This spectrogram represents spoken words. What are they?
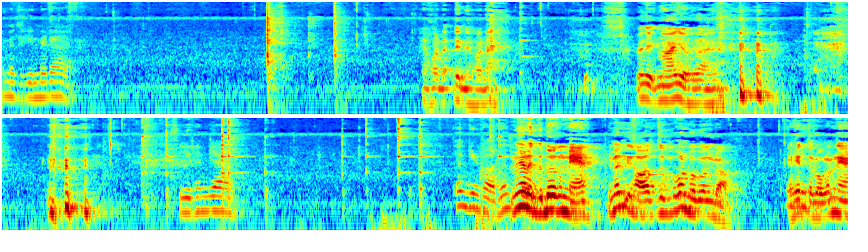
ำไมจะกินไม่ได้ให้คนได้เต้นให้คนได้เป็นเด็กน้อยอยู่เลยสีทันยากต้องกินขอต้องไม่ใช่เป็นตะเบิ้งแหมไม่กินเขาตุกคนบ่เบิ้งดอกก็เห็นตลกนั่นแน่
